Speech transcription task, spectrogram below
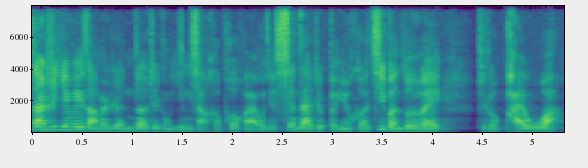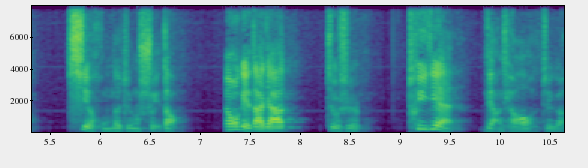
但是因为咱们人的这种影响和破坏，我觉得现在这北运河基本沦为这种排污啊、泄洪的这种水道。那我给大家就是。推荐两条这个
